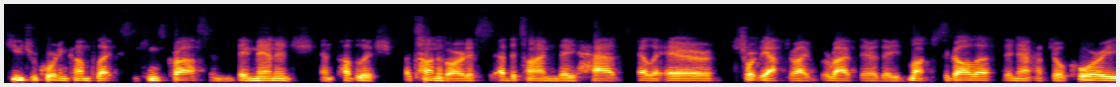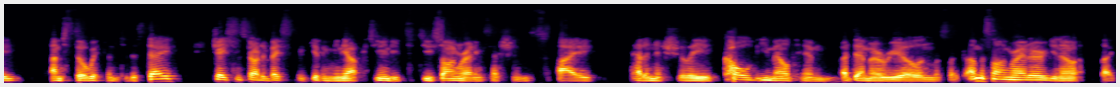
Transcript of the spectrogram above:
huge recording complex in King's Cross, and they manage and publish a ton of artists. At the time, they had Ella Eyre. Shortly after I arrived there, they launched Sigala. They now have Joel Corry. I'm still with them to this day. Jason started basically giving me the opportunity to do songwriting sessions. I had initially cold emailed him a demo reel and was like, I'm a songwriter, you know, like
